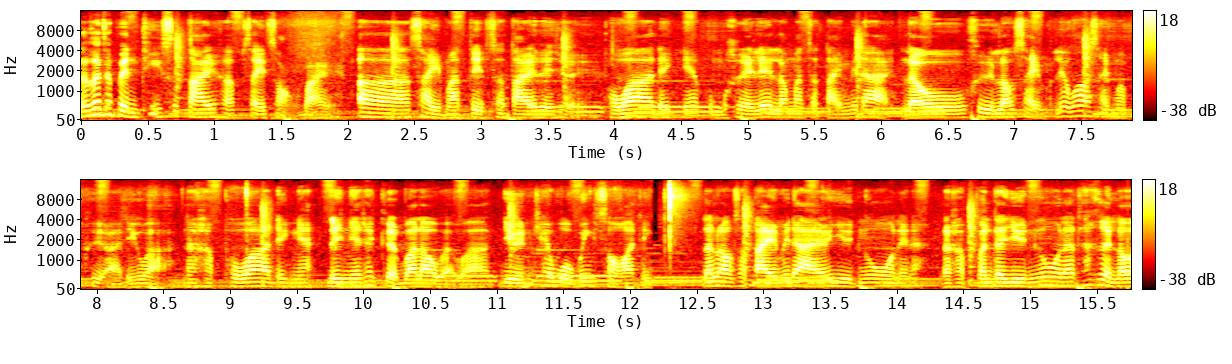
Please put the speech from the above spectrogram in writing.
แล้วก็จะเป็นทิกสไตล์ครับ ใส่2ใบเอ่อใส่มาติดสไตล์เฉยๆ เพราะว่าเด็กเนี้ยผมเคยเล่นแล้วมันสไตล์ไม่ได้ แล้วคือเราใส่เรียกว่าใส่มาเผื่อดีกว่านะครับ เพราะว่าเด็กเนี้ยเด็กเนี้ยถ้าเกิดว่าเราแบบว่ายืนแค่วอลวิ่งซอสอย่างแล้วเราสไตล์ไม่ได้ก็ยืนโง่เลยนะนะครับมันจะยืนโง่แล้วถ้าเกิดเรา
